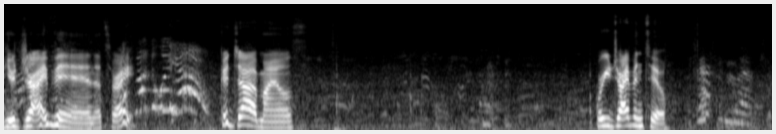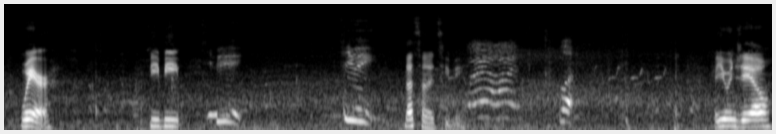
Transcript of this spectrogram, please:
You're driving. That's right. Good job, Miles. Where are you driving to? Where? Beep beep. TV. TV. That's not a TV. What? Are you in jail?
